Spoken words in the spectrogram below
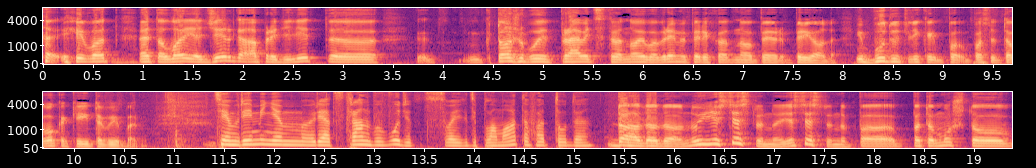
И вот это Лоя Джирга определит э, кто же будет править страной во время переходного периода и будут ли после того какие-то выборы. Тем временем ряд стран выводит своих дипломатов оттуда. Да, да, да. Ну, естественно, естественно, по, потому что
